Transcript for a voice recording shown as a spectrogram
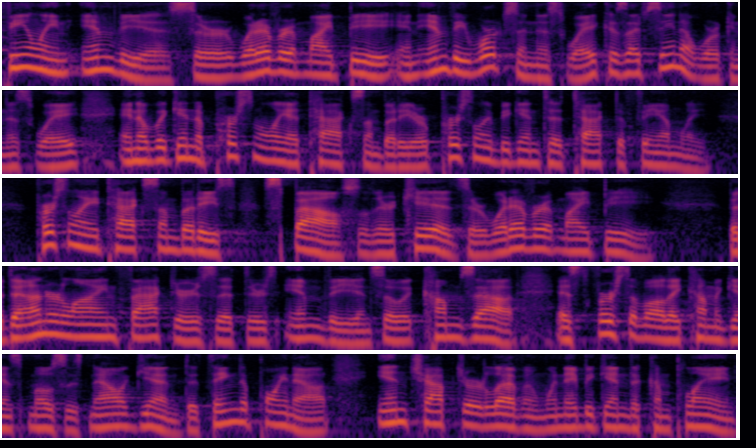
feeling envious or whatever it might be, and envy works in this way because I've seen it work in this way, and they'll begin to personally attack somebody or personally begin to attack the family, personally attack somebody's spouse or their kids or whatever it might be. But the underlying factor is that there's envy, and so it comes out as first of all, they come against Moses. Now, again, the thing to point out in chapter 11, when they begin to complain,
